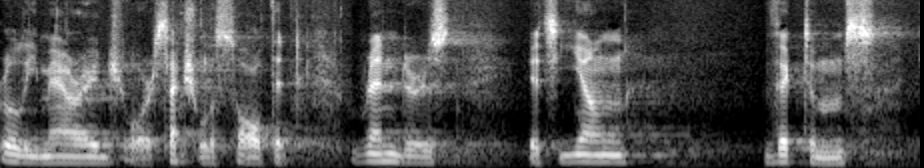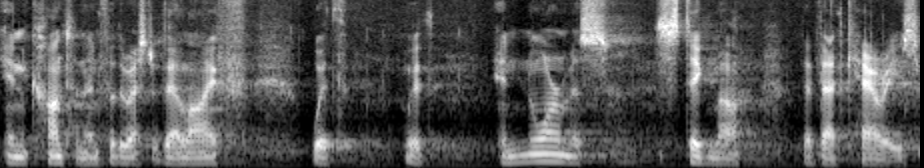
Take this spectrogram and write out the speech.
early marriage or sexual assault that renders its young victims incontinent for the rest of their life with, with enormous stigma that that carries.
